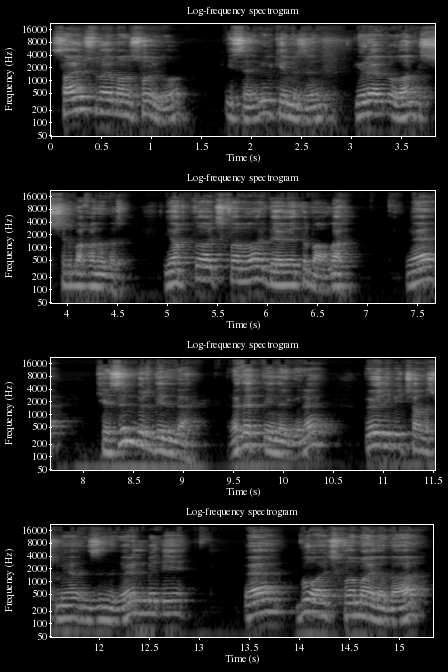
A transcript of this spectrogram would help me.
Sayın Süleyman Soylu ise ülkemizin görevli olan İçişleri Bakanı'dır. Yaptığı açıklamalar devleti bağlar ve kesin bir dille reddettiğine göre böyle bir çalışmaya izin verilmedi ve bu açıklamayla da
